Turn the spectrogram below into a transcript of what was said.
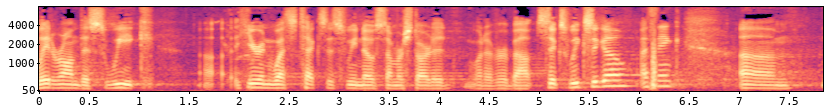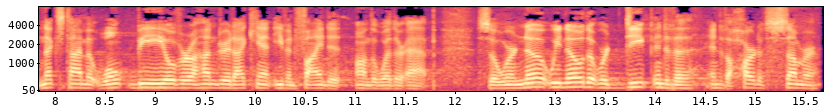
later on this week. Uh, here in West Texas, we know summer started, whatever, about six weeks ago, I think. Um, next time it won't be over 100. I can't even find it on the weather app. So we're no, we know that we're deep into the, into the heart of summer.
